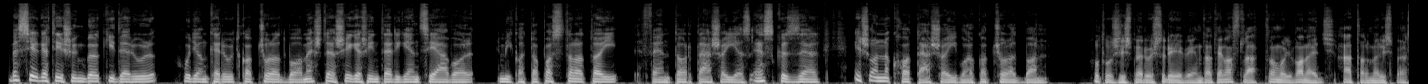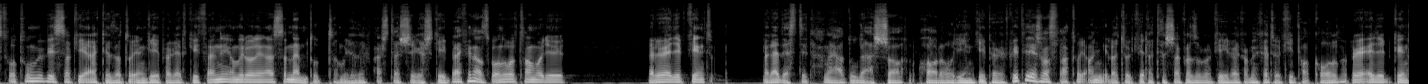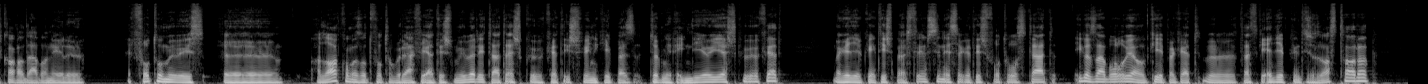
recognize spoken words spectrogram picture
Beszélgetésünkből kiderül, hogyan került kapcsolatba a mesterséges intelligenciával, mik a tapasztalatai, fenntartásai az eszközzel és annak hatásaival kapcsolatban. Fotós ismerős révén. Tehát én azt láttam, hogy van egy általam elismert fotóművész, aki elkezdett olyan képeket kitenni, amiről én ezt nem tudtam, hogy ezek mesterséges képek. Én azt gondoltam, hogy ő, mert ő egyébként predesztinál tudással arra, hogy ilyen képeket kiten, és azt látta, hogy annyira tökéletesek azok a képek, amiket ő kipakol. Egyébként Kanadában élő egy fotóművész, az alkalmazott fotográfiát is műveli, tehát esküvőket is fényképez, többnyire indiai esküvőket, meg egyébként ismert filmszínészeket is fotóz, tehát igazából olyan képeket tesz ki egyébként is az asztalra,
